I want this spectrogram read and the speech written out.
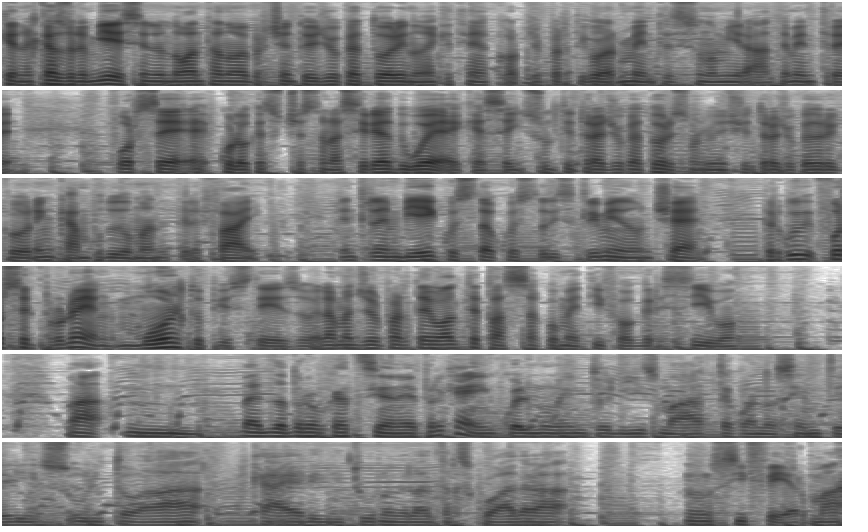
che nel caso dell'NBA essendo il 99% dei giocatori non è che te ne accorgi particolarmente se sono mirate, mentre forse quello che è successo nella Serie 2 è che se insulti tre giocatori, sono gli unici tre giocatori di colore in campo, due domande te le fai. Mentre nell'NBA questo, questo discrimine non c'è, per cui forse il problema è molto più esteso e la maggior parte delle volte passa come tifo aggressivo. Ma mh, mezza provocazione, perché in quel momento lì Smart, quando sente l'insulto a Kairi di turno dell'altra squadra, non si ferma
